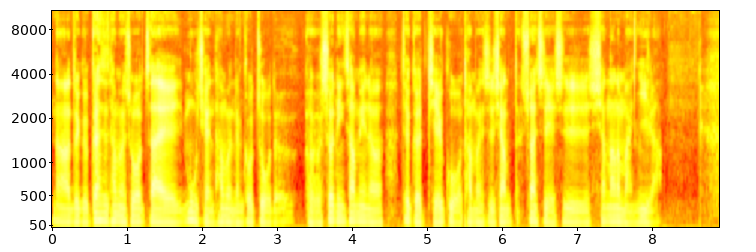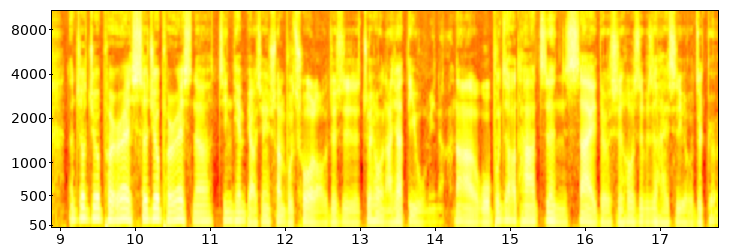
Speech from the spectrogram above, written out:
那这个，但是他们说，在目前他们能够做的呃设定上面呢，这个结果他们是相算是也是相当的满意啦。那 Jojo Perez，Sergio Perez 呢，今天表现算不错了，就是最后拿下第五名了。那我不知道他正赛的时候是不是还是有这个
